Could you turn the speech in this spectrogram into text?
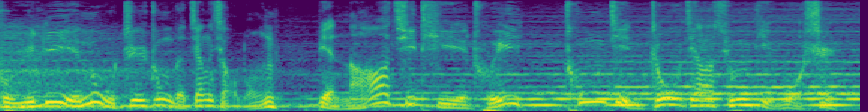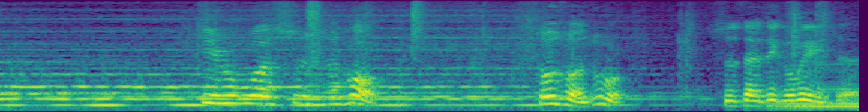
处于烈怒之中的江小龙便拿起铁锤冲进周家兄弟卧室。进入卧室之后，周锁柱是在这个位置，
